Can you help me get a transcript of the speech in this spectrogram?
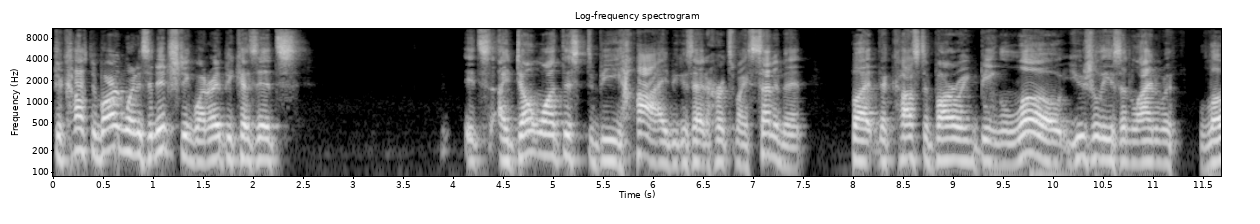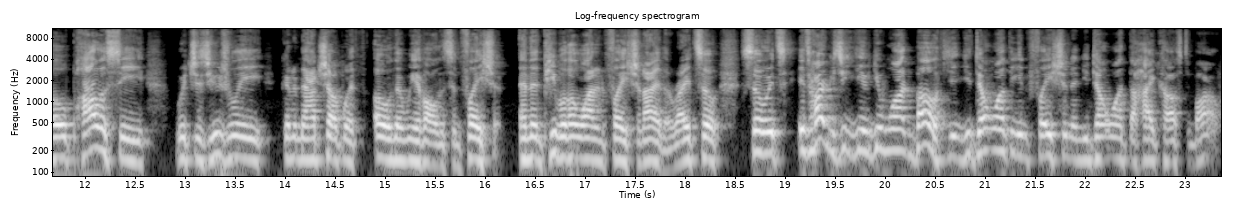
the cost of borrowing one is an interesting one right? Because it's it's i don't want this to be high because that hurts my sentiment but the cost of borrowing being low usually is in line with low policy, which is usually going to match up with oh, then we have all this inflation, and then people don't want inflation either, right? So so it's it's hard because you, you, you want both. You, you don't want the inflation and you don't want the high cost of borrowing.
